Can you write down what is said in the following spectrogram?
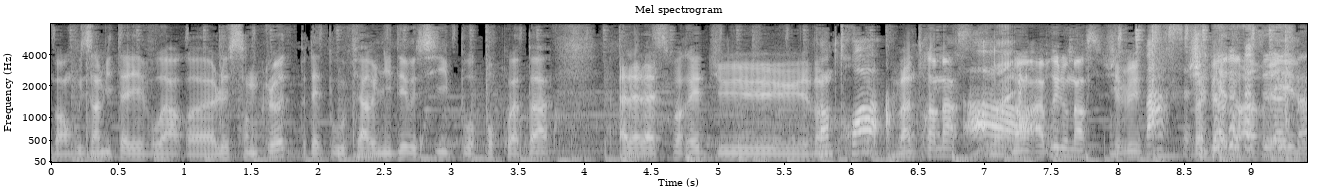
bah, on vous invite à aller voir euh, le SoundCloud, peut-être pour vous faire une idée aussi pour pourquoi pas aller à la soirée du 23. 23 mars. Ah. Non, avril ou mars, j'ai vu. Mars. Je suis perdu 24 dans ces avril, dates.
